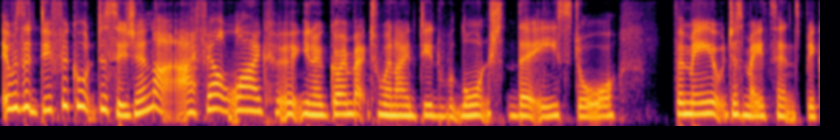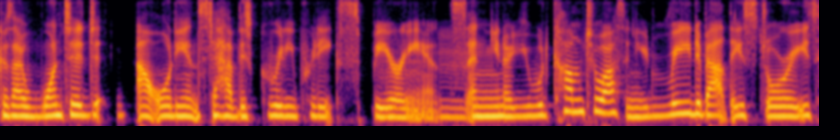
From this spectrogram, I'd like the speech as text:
It was a difficult decision. I felt like, uh, you know, going back to when I did launch the e-store, for me, it just made sense because I wanted our audience to have this gritty, pretty experience. Mm. And, you know, you would come to us and you'd read about these stories,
